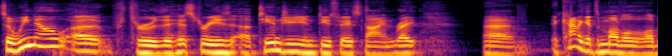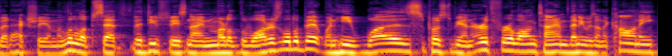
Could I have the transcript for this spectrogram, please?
So we know uh, through the histories of TNG and Deep Space Nine, right? Uh, it kind of gets muddled a little bit. Actually, I'm a little upset that Deep Space Nine muddled the waters a little bit when he was supposed to be on Earth for a long time. Then he was on a colony.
